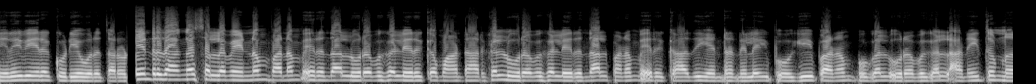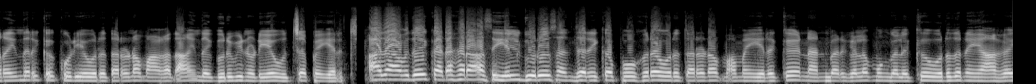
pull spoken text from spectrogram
நிறைவேறக்கூடிய ஒரு தருணம் என்று தாங்க சொல்ல வேண்டும். பணம் இருந்தால் உறவுகள் இருக்க மாட்டார்கள். உறவுகள் இருந்தால் பணம் இருக்காது என்ற நிலை போகி பணம் புகழ் உறவுகள் அனைத்தும் நிறைந்திருக்கக்கூடிய ஒரு தருணமாக தான் இந்த குருவினுடைய உச்ச பெயர்ச்சி அதாவது கடகராசியில் குரு சஞ்சரிக்க போகிற ஒரு தருணம் அமையிருக்கு. நண்பர்களும் உங்களுக்கு உறுதுணையாக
